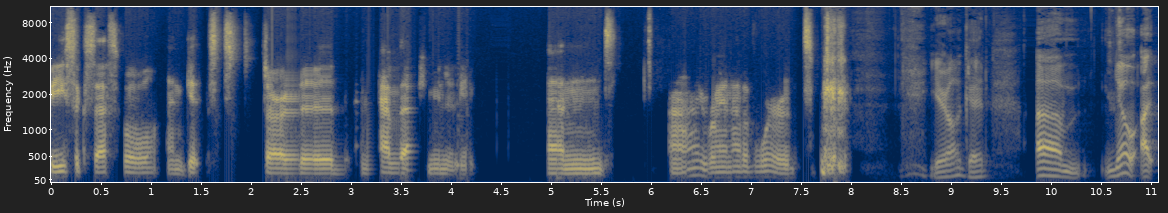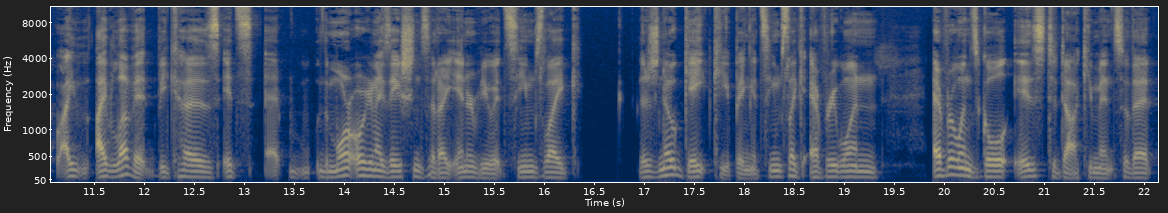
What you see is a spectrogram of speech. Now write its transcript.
be successful and get started and have that community. And I ran out of words. You're all good. Um, no, I, I I love it because it's eh, the more organizations that I interview, it seems like there's no gatekeeping. It seems like everyone everyone's goal is to document so that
